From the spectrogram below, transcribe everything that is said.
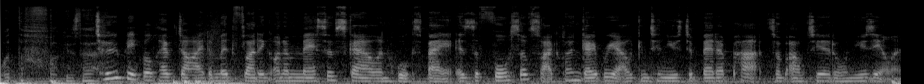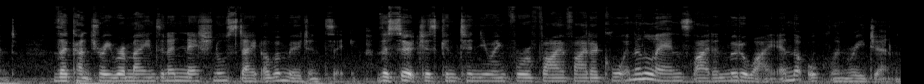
What the fuck is that? Two people have died amid flooding on a massive scale in Hawke's Bay as the force of Cyclone Gabrielle continues to batter parts of Aotearoa, New Zealand. The country remains in a national state of emergency. The search is continuing for a firefighter caught in a landslide in Muriwai in the Auckland region.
